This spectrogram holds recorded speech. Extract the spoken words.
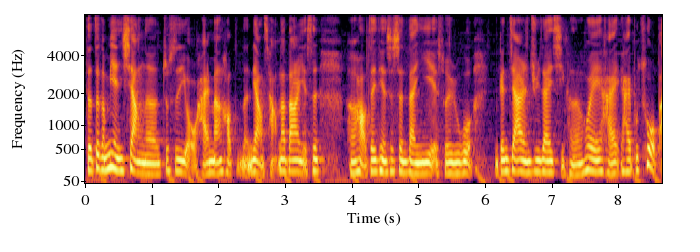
的这个面相呢，就是有还蛮好的能量场。那当然也是很好，这一天是圣诞夜，所以如果你跟家人聚在一起，可能会还还不错吧。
